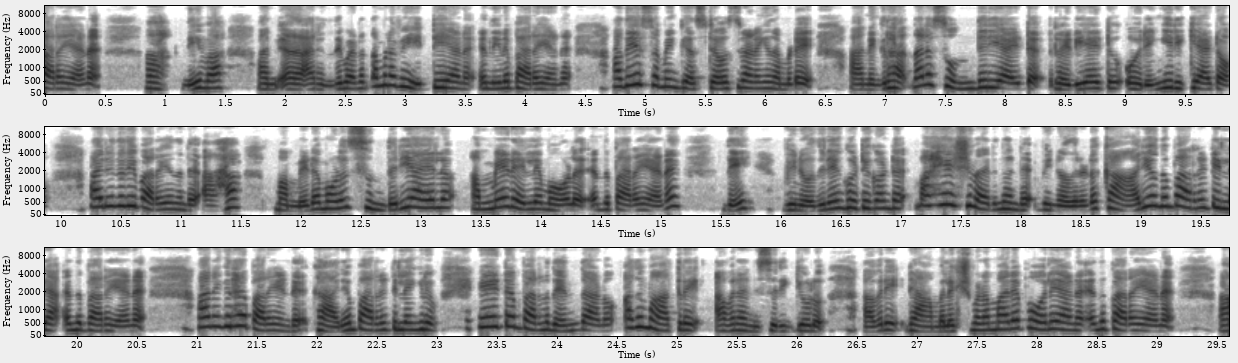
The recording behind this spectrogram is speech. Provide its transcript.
പറയാണ്. ആ നീ വാ. അരുന്ധി വേണം നമ്മുടെ വെയിറ്റ് ചെയ്യാണ് എന്നിങ്ങനെ പറയാണ്. അതേസമയം ഗസ്റ്റ് ഹൗസിലാണെങ്കിൽ നമ്മുടെ അനുഗ്രഹ നല്ല സുന്ദരിയായിട്ട് റെഡിയായിട്ട് ഒരുങ്ങിയിരിക്കാട്ടോ അരുന്ധതി പറയുന്നുണ്ട് ആഹാ മമ്മിയുടെ മോൾ സുന്ദരിയായല്ലോ അമ്മയുടെ അല്ലേ മോൾ? എന്ന് പറയാണ്. ദേ വിനോദിനെയും കൂട്ടിക്കൊണ്ട് മഹേഷ് വരുന്നുണ്ട്. വിനോദിനോട് കാര്യമൊന്നും പറഞ്ഞിട്ടില്ല എന്ന് പറയാണ്. അനുഗ്രഹ പറയണ്ട് കാര്യം പറഞ്ഞിട്ടില്ലെങ്കിലും ഏട്ടൻ പറഞ്ഞത് എന്താണോ അത് മാത്രമേ അവൻ അനുസരിക്കുള്ളൂ. അവരെ രാമലക്ഷ്മണന്മാരെ പോലെയാണ് എന്ന് പറയാണ്. ആ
